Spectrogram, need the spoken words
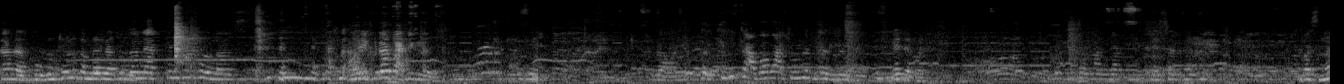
बघून ठेवलं कमरेला तुझं नॅपकिन ठेवलंस इकडे पाठीकडे किती चाबा वाचूनच धरलं बस ना.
